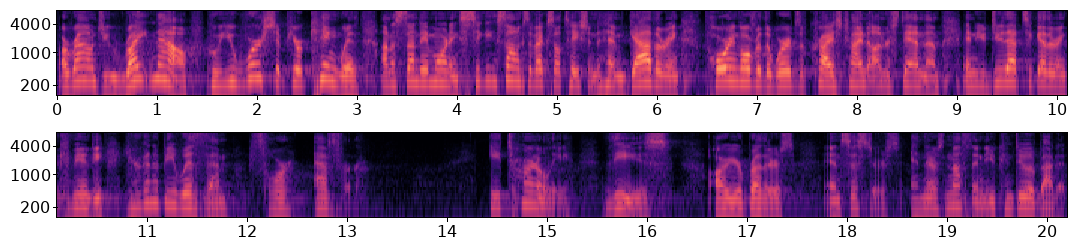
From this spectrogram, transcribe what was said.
around you right now who you worship your king with on a Sunday morning, singing songs of exaltation to Him, gathering, pouring over the words of Christ, trying to understand them, and you do that together in community, you're going to be with them forever. Eternally. These are your brothers and sisters, and there's nothing you can do about it.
